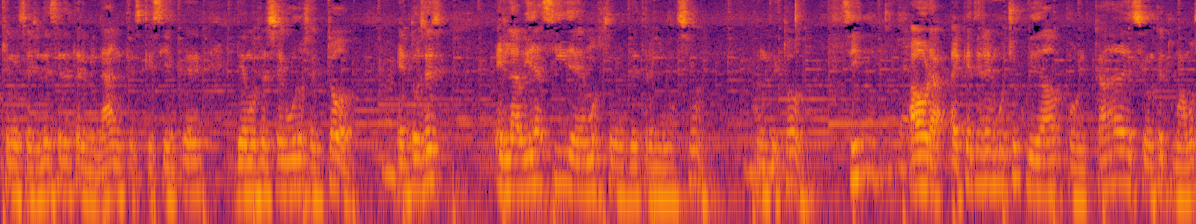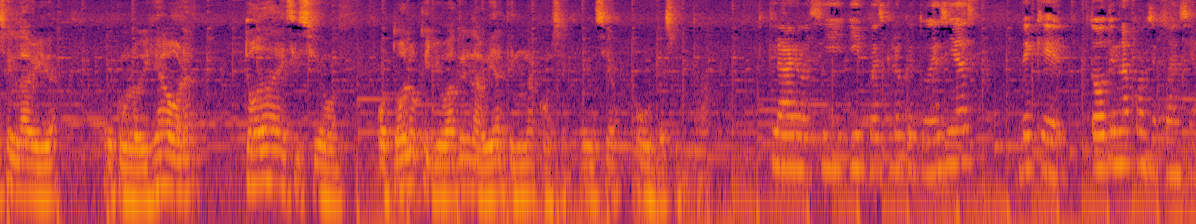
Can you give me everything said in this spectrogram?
que nuestra decisión es ser determinantes, que siempre debemos ser seguros en todo. Entonces, en la vida sí debemos tener determinación, ante todo. ¿sí? Ahora, hay que tener mucho cuidado con cada decisión que tomamos en la vida, porque como lo dije ahora, toda decisión o todo lo que yo haga en la vida tiene una consecuencia o un resultado. Claro, sí, y pues lo que tú decías de que todo tiene una consecuencia.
